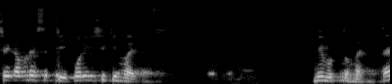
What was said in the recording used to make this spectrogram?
সেই কার্বন ডাইঅক্সাইড কি? পরিবেশে কি হয়? বিমুক্ত হয়, তাই না?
